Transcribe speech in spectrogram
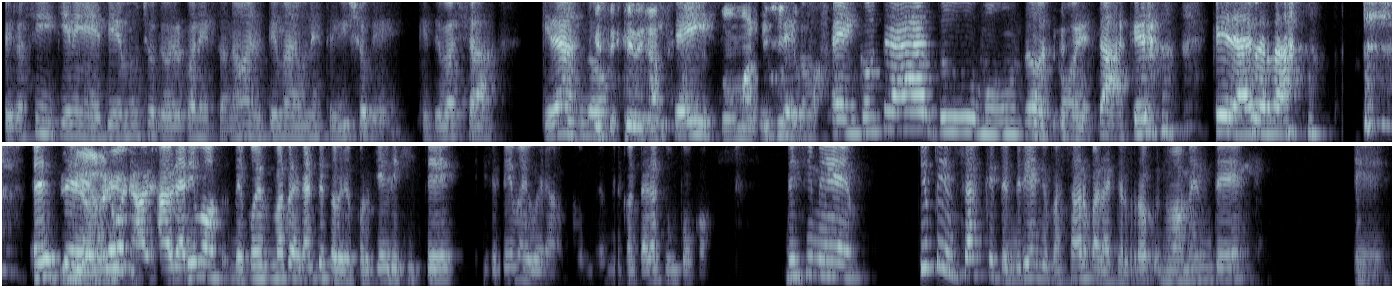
pero sí tiene, tiene mucho que ver con eso, ¿no? El tema de un estribillo que, te vaya quedando. Que te quede como un martillo. encontrar tu mundo, es como que está, queda, es verdad. Este, pero bueno, hablaremos después más adelante sobre por qué elegiste ese tema y bueno, me contarás un poco. Decime, ¿qué pensás que tendría que pasar para que el rock nuevamente, eh,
